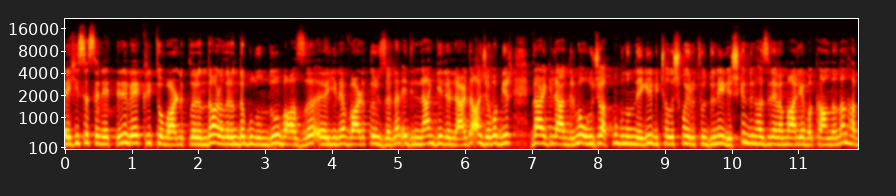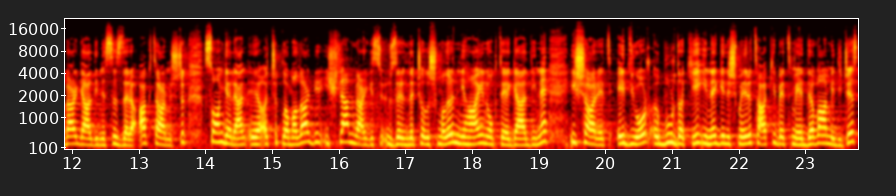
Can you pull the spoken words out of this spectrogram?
E, hisse senetleri ve kripto varlıklarında aralarında bulunduğu bazı e, yine varlıklar üzerinden edinilen gelirlerde acaba bir vergilendirme olacak mı? Bununla ilgili bir çalışma yürütüldüğüne ilişkin dün Hazine ve Maliye Bakanlığı'ndan haber geldiğini sizlere aktarmıştık. Son gelen e, açıklamalar bir işlem vergisi üzerinde çalışmaların nihai noktaya geldiğine işaret ediyor. E, Buradaki yine gelişmeleri takip etmeye devam edeceğiz.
